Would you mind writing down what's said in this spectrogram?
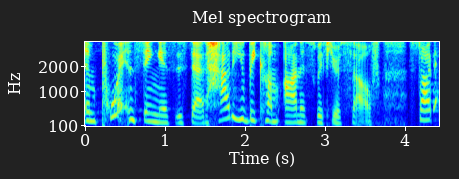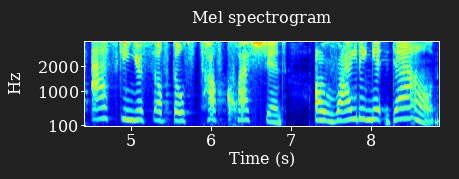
important thing is is that how do you become honest with yourself? Start asking yourself those tough questions or writing it down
